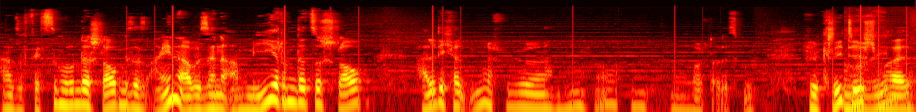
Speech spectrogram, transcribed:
Also Festung runterschrauben ist das eine, aber seine Armee runterzuschrauben, halte ich halt immer für. Hm, hm, läuft alles gut. Für kritisch, Mhm. weil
